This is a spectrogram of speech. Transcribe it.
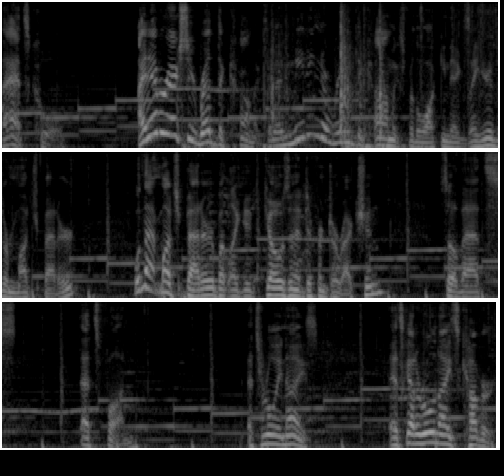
That's cool. I never actually read the comics. I've been meaning to read the comics for The Walking Dead because I hear they're much better. Well, not much better, but like it goes in a different direction. So that's that's fun. It's really nice. It's got a real nice cover.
